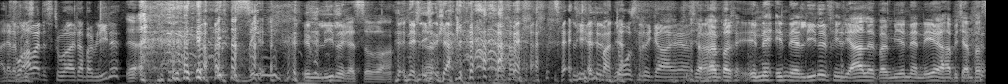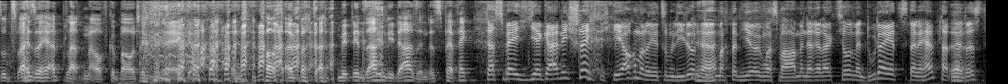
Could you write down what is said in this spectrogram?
Alter, Wo arbeitest du, Alter? Beim Lidl? Ja. Singen? Im Lidl-Restaurant. In der Lidl, ja, ja Lidl man, Dosenregal, ja. Ich habe einfach in, in der Lidl-Filiale bei mir in der Nähe habe ich einfach so zwei so Herdplatten aufgebaut hinten in der Ecke und koche einfach dann mit den Sachen, die da sind. Das ist perfekt. Das wäre hier gar nicht schlecht. Ich gehe auch immer nur hier zum Lidl und ja. mache dann hier irgendwas warm in der Redaktion. Wenn du da jetzt deine Herdplatten ja. hättest,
